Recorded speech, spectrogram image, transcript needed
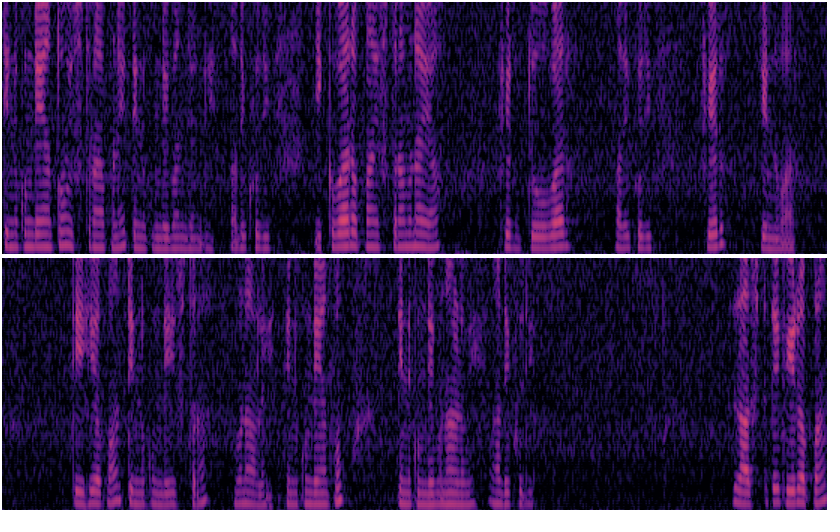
ਤਿੰਨ ਕੁੰਡਿਆਂ ਤੋਂ ਇਸ ਤਰ੍ਹਾਂ ਆਪਣੇ ਤਿੰਨ ਕੁੰਡੇ ਬਣ ਜਾਣਗੇ। ਆ ਦੇਖੋ ਜੀ। ਇੱਕ ਵਾਰ ਆਪਾਂ ਇਸ ਤਰ੍ਹਾਂ ਬਣਾਇਆ। ਫਿਰ ਦੋ ਵਾਰ ਆ ਦੇਖੋ ਜੀ, ਫਿਰ ਤਿੰਨ ਵਾਰ। ਤੇ ਇਹ ਆਪਾਂ ਤਿੰਨ ਕੁੰਡੇ ਇਸ ਤਰ੍ਹਾਂ ਬਣਾ ਲਏ। ਤਿੰਨ ਕੁੰਡਿਆਂ ਤੋਂ ਤਿੰਨ ਕੁੰਡੇ ਬਣਾ ਲਵੇ। ਆ ਦੇਖੋ ਜੀ। ਲਾਸਟ ਤੇ ਫਿਰ ਆਪਾਂ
